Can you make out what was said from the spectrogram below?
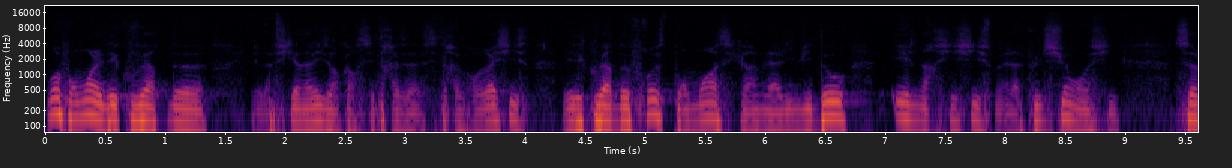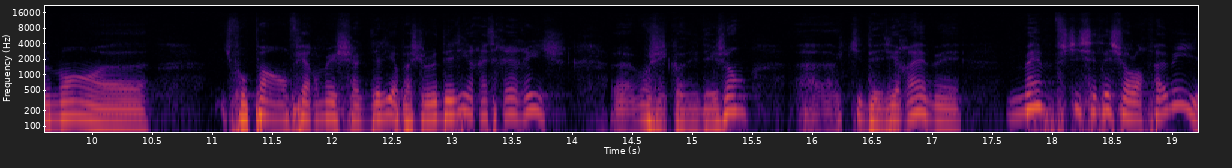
moi pour moi les découvertes de, la psychanalyse, encore, c'est très, très progressiste. Les découvertes de Freud, pour moi, c'est quand même la libido et le narcissisme, et la pulsion aussi. Seulement, euh, il ne faut pas enfermer chaque délire, parce que le délire est très riche. Euh, moi, j'ai connu des gens euh, qui déliraient, mais même si c'était sur leur famille.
